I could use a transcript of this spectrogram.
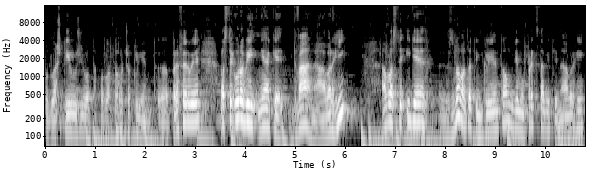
podľa štýlu života, podľa toho, čo klient e, preferuje. Vlastne urobí nejaké dva návrhy a vlastne ide znova za tým klientom, kde mu predstaví tie návrhy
